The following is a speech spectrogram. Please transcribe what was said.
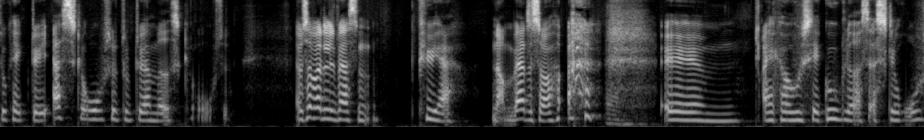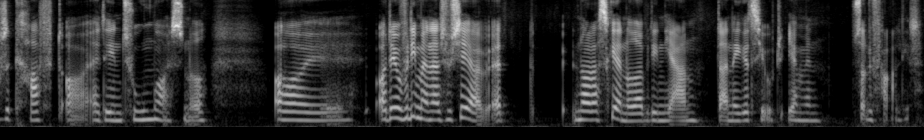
du kan ikke dø af sklerose, du dør med sklerose. Jamen, så var det lidt mere sådan, pyha, nå, hvad er det så? Ja. øhm, og jeg kan huske, at jeg googlede også, er sklerose kræft, og er det en tumor og sådan noget. Og, øh, og det er jo fordi, man associerer, at når der sker noget op i din hjerne, der er negativt, jamen, så er det farligt.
